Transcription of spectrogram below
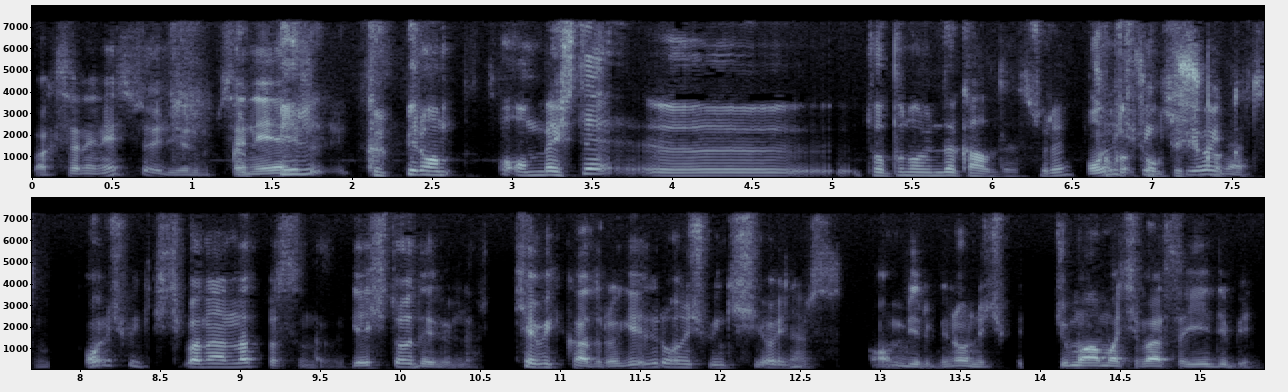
Bak sana net söylüyorum. Seneye 41 41 15'te e, topun oyunda kaldı süre. 13 çok, bin çok kişi oynarsın. 13 bin kişi bana anlatmasın abi. Geçti o devirler. Kemik kadro gelir 13 bin kişi oynarsın. 11 bin 13 bin. Cuma maçı varsa 7 bin.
